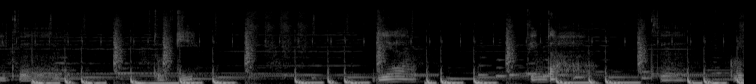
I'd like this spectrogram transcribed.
lagi ke Turki. Dia pindah ke klub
